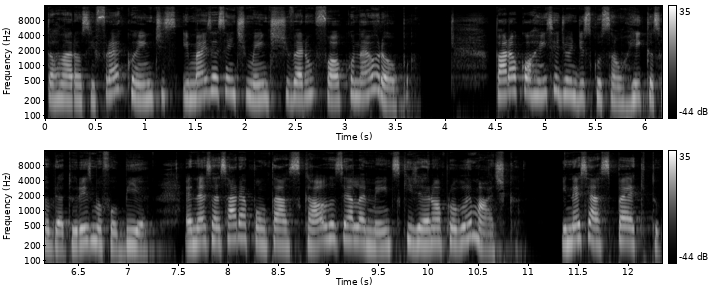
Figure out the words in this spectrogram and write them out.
tornaram-se frequentes e mais recentemente tiveram foco na Europa. Para a ocorrência de uma discussão rica sobre a turismofobia, é necessário apontar as causas e elementos que geram a problemática. E nesse aspecto,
